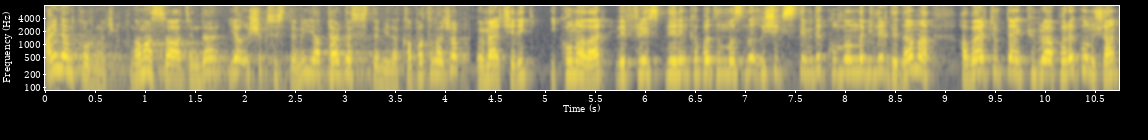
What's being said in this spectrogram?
aynen korunacak. Namaz saatinde ya ışık sistemi ya perde sistemiyle kapatılacak. Ömer Çelik, ikonalar ve fresklerin kapatılmasında ışık sistemi de kullanılabilir dedi ama Habertürk'ten Kübra Para konuşan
